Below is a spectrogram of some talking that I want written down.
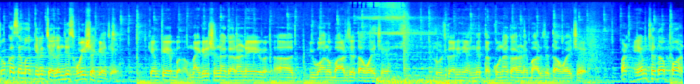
ચોક્કસ એમાં કેટલી ચેલેન્જીસ હોઈ શકે છે. કેમ કે માઇગ્રેશનના કારણે યુવાનો બહાર જતા હોય છે. રોજગારીની અન્ય તકોના કારણે બહાર જતા હોય છે. પણ એમ છતાં પણ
